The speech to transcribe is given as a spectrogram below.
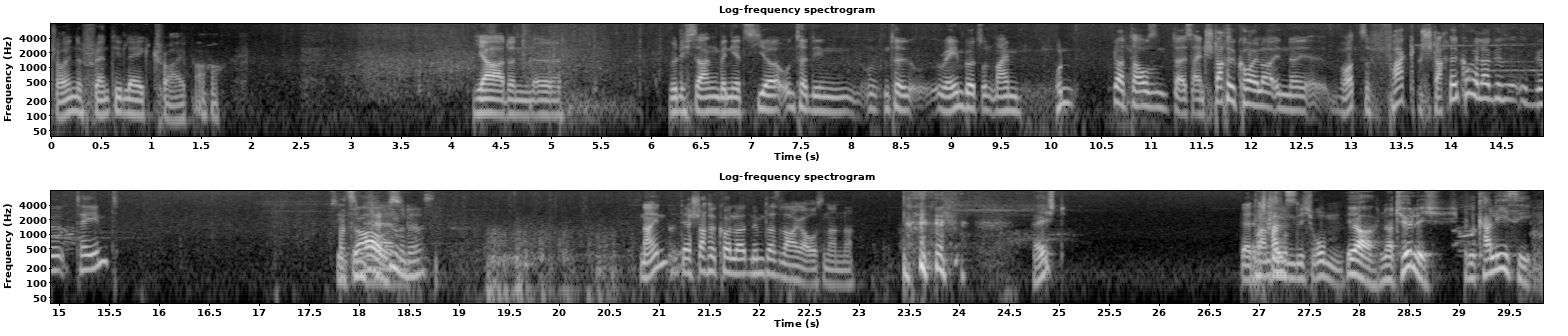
Join the Friendly Lake Tribe. Aha. Ja, dann äh, würde ich sagen, wenn jetzt hier unter den unter Rainbirds und meinem 100.000, da ist ein Stachelkeuler in der what the fuck, ein Stachelkeuler ge getamed? Sieht so aus. oder was? Nein, der Stachelkeuler nimmt das Lager auseinander. Echt? Der Der tanzt tanzt- um dich rum. Ja, natürlich. Ich bin Kalisi.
